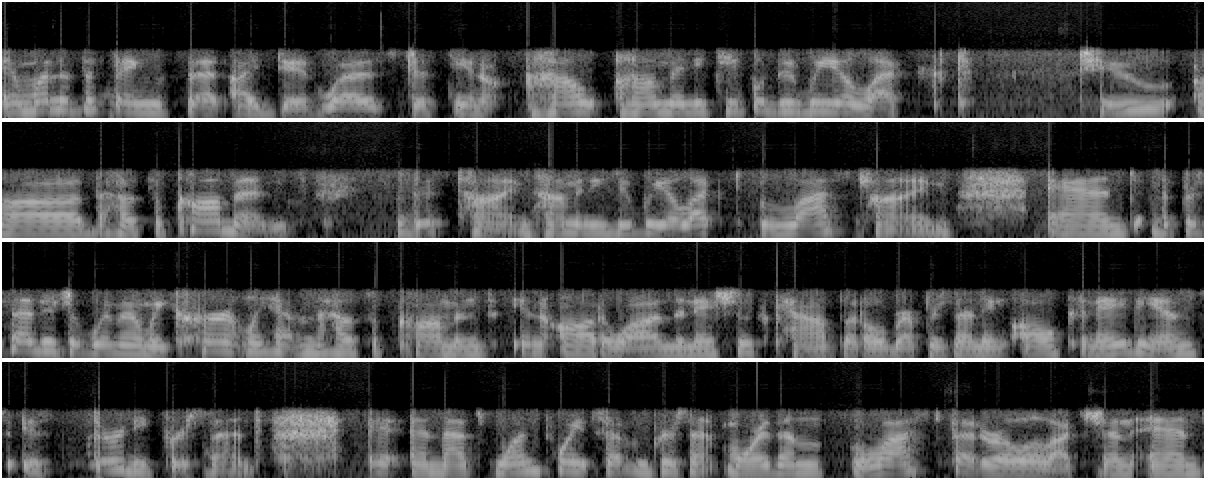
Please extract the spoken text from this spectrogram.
And one of the things that I did was just, you know, how, how many people did we elect? to uh, the House of Commons this time? How many did we elect last time? And the percentage of women we currently have in the House of Commons in Ottawa, in the nation's capital, representing all Canadians, is 30%. And that's 1.7% more than last federal election. And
